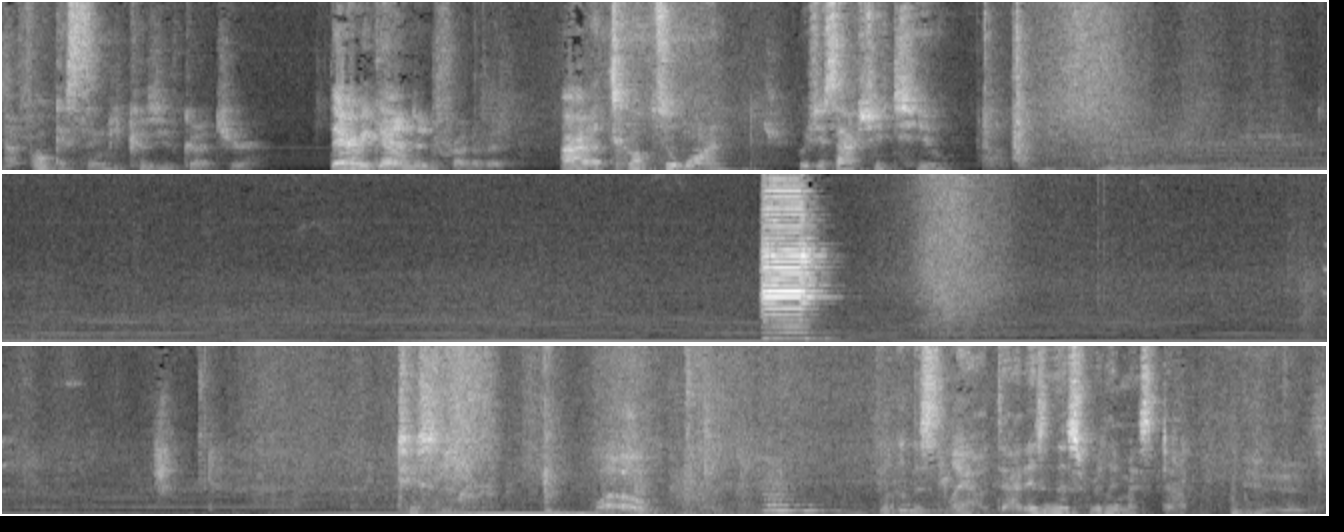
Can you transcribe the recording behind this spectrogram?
Not focusing. Because you've got your There we go. hand in front of it. Alright, let's go up to one, which is actually two. Whoa. Look at this layout, Dad. Isn't this really messed up? It is.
